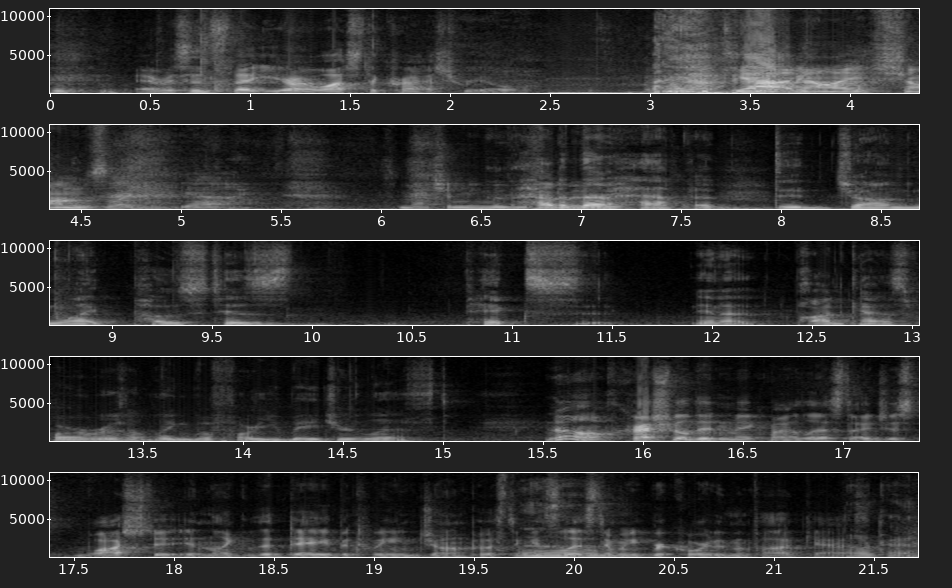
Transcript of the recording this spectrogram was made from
Ever since that year, I watched the Crash Reel. Yeah. Now I. Sean's like, yeah. It's matching me movie. How for did that happen? Did John like post his picks in a podcast form or something before you made your list? No, Crash Reel didn't make my list. I just watched it in like the day between John posting his Oh. list and we recorded the podcast. Okay.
